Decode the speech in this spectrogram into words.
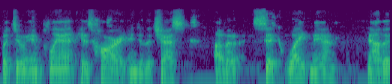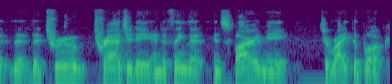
but to implant his heart into the chest of a sick white man. Now, the, the, the true tragedy and the thing that inspired me to write the book,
